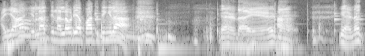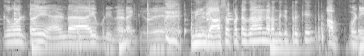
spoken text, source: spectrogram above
ஐயா எல்லாத்தையும் நல்லபடியா பாத்துட்டீங்களா ஏடா ஏடா. எனக்கு மட்டும் ஏன்டா இப்படி நடக்குது? நீங்க ஆசைப்பட்டதானே நடந்துகிட்டு இருக்கு அப்படி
